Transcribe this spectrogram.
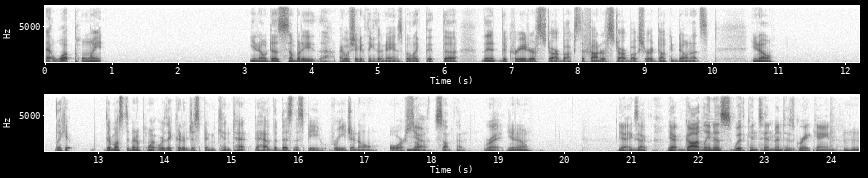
at what point you know does somebody i wish i could think of their names but like the the the, the creator of starbucks the founder of starbucks or a dunkin donuts you know like it there must have been a point where they could have just been content to have the business be regional or some, Yeah. something Right. you know Yeah, exactly. Yeah, godliness with contentment is great gain. mm-hmm.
